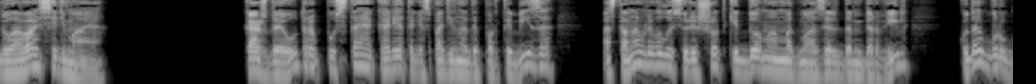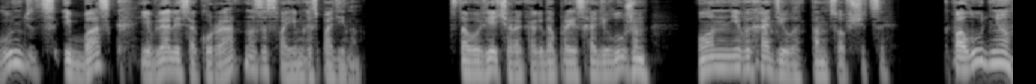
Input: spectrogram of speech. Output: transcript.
Глава седьмая. Каждое утро пустая карета господина де Портебиза останавливалась у решетки дома мадмуазель Дамбервиль, куда бургундец и баск являлись аккуратно за своим господином. С того вечера, когда происходил ужин, он не выходил от танцовщицы. К полудню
